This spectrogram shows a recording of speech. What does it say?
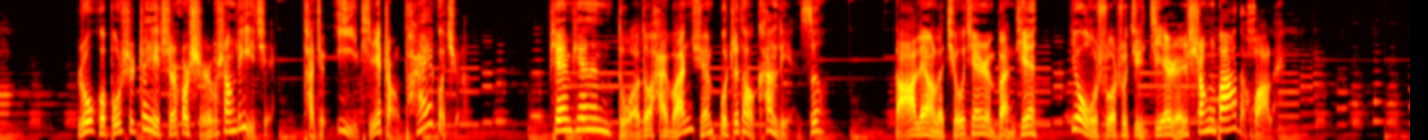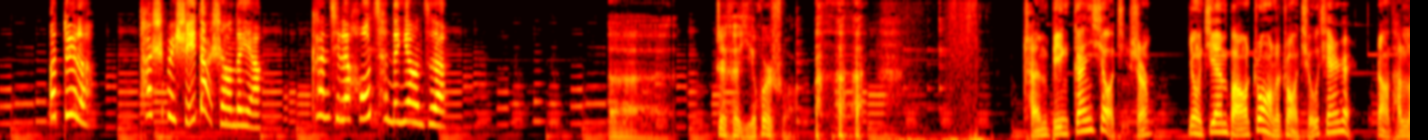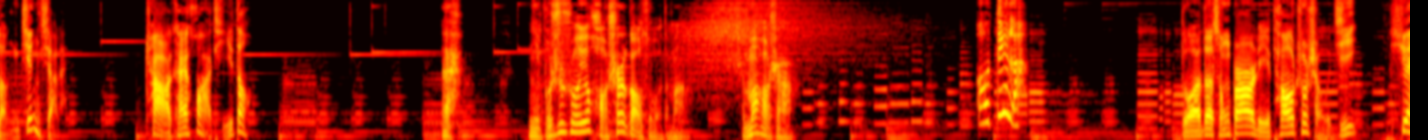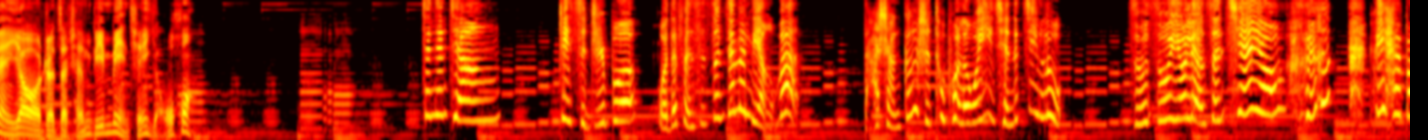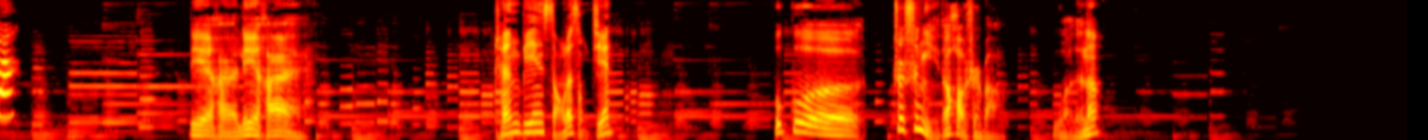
如果不是这时候使不上力气，他就一铁掌拍过去了。偏偏朵朵还完全不知道看脸色，打量了裘千仞半天，又说出句揭人伤疤的话来。啊，对了。他是被谁打伤的呀？看起来好惨的样子。呃，这可一会儿说。陈斌干笑几声，用肩膀撞了撞裘千仞，让他冷静下来，岔开话题道：“哎，你不是说有好事告诉我的吗？什么好事？”哦，对了，朵朵从包里掏出手机，炫耀着在陈斌面前摇晃。这次直播，我的粉丝增加了两万，打赏更是突破了我以前的记录，足足有两三千哟，厉害吧？厉害厉害！陈斌耸了耸肩。不过这是你的好事吧？我的呢？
